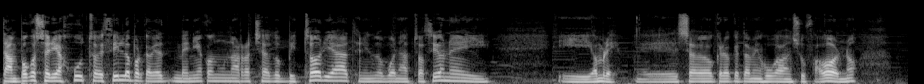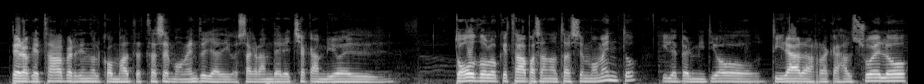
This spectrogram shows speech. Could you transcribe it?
tampoco sería justo decirlo porque había- venía con una racha de dos victorias, teniendo buenas actuaciones y, y hombre, eso creo que también jugaba en su favor, ¿no? Pero que estaba perdiendo el combate hasta ese momento, ya digo, esa gran derecha cambió el todo lo que estaba pasando hasta ese momento y le permitió tirar a Racas al suelo,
